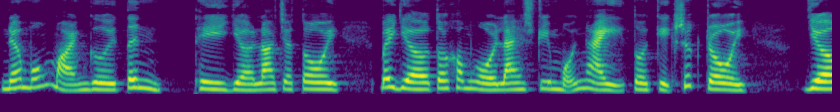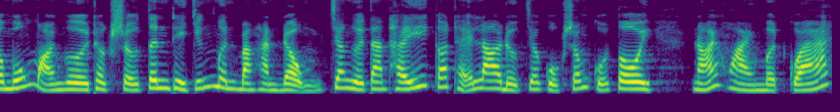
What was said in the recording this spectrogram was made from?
nếu muốn mọi người tin thì giờ lo cho tôi. Bây giờ tôi không ngồi livestream mỗi ngày, tôi kiệt sức rồi. Giờ muốn mọi người thật sự tin thì chứng minh bằng hành động cho người ta thấy có thể lo được cho cuộc sống của tôi, nói hoài mệt quá.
